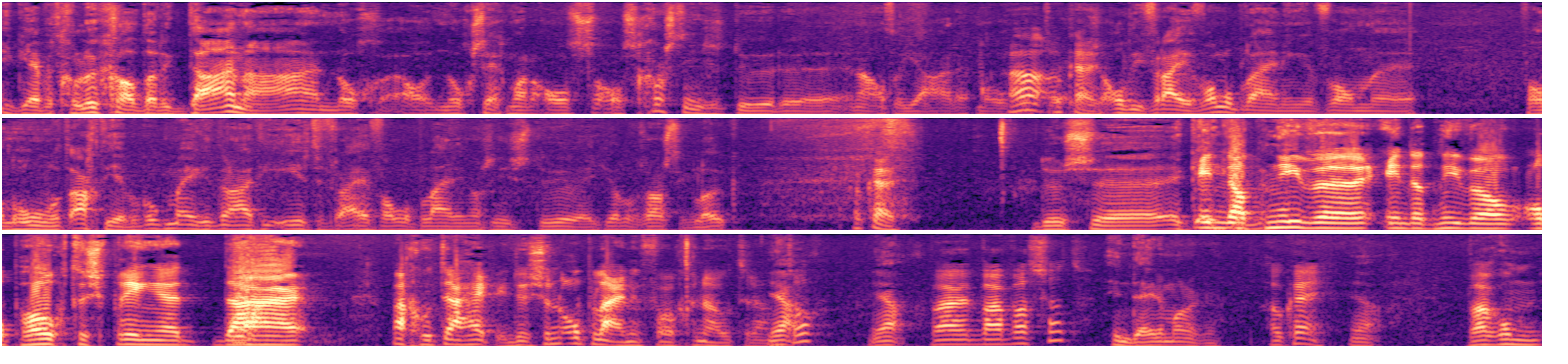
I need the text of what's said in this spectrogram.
ik heb het geluk gehad dat ik daarna nog, nog zeg maar als, als gastinstructeur eh, een aantal jaren heb mogen Ah. Dus al die vrije valopleidingen van, eh, van de 108 die heb ik ook meegedraaid. Die eerste vrije valopleiding als instructeur, weet je wel. Dat was hartstikke leuk. Oké. Dus eh, ik, In, ik dat heb- nieuwe, in dat nieuwe op hoogte springen, daar... Maar goed, daar heb je dus een opleiding voor genoten dan, Ja. toch? Ja, Waar, waar was dat? in Denemarken. Oké. Ja. Waarom,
